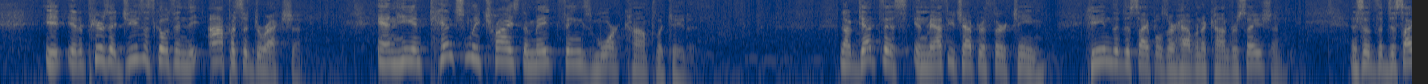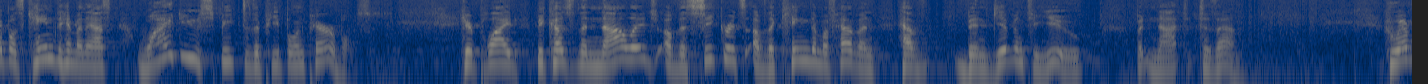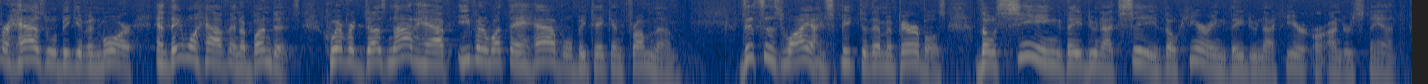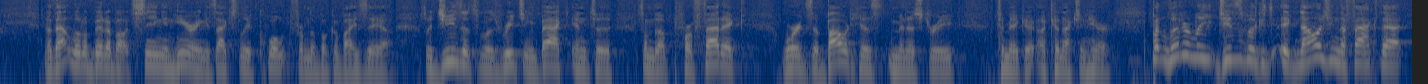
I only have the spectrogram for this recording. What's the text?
it, it appears that Jesus goes in the opposite direction. And he intentionally tries to make things more complicated. Now, get this in Matthew chapter 13, he and the disciples are having a conversation. And so the disciples came to him and asked, Why do you speak to the people in parables? He replied, Because the knowledge of the secrets of the kingdom of heaven have been given to you, but not to them. Whoever has will be given more, and they will have an abundance. Whoever does not have, even what they have will be taken from them. This is why I speak to them in parables. Though seeing, they do not see. Though hearing, they do not hear or understand. Now, that little bit about seeing and hearing is actually a quote from the book of Isaiah. So, Jesus was reaching back into some of the prophetic words about his ministry to make a, a connection here. But literally, Jesus was acknowledging the fact that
